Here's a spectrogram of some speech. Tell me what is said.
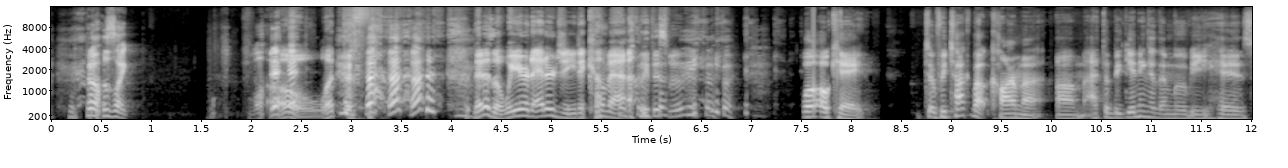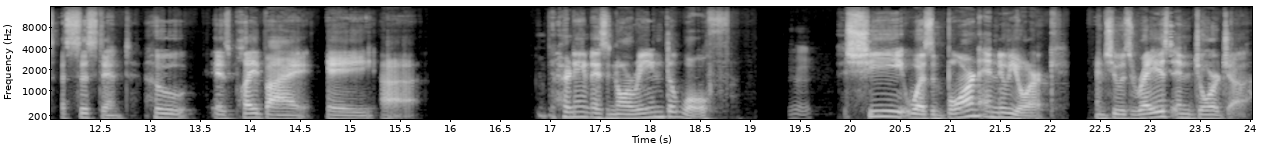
And I was like, "What?" Oh, what the that is a weird energy to come out with this movie. Well, okay. So if we talk about karma, um, at the beginning of the movie, his assistant, who is played by a, uh, her name is Noreen DeWulf. Mhm. She was born in New York and she was raised in Georgia,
